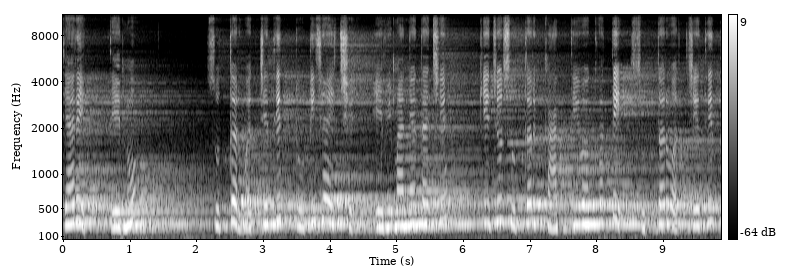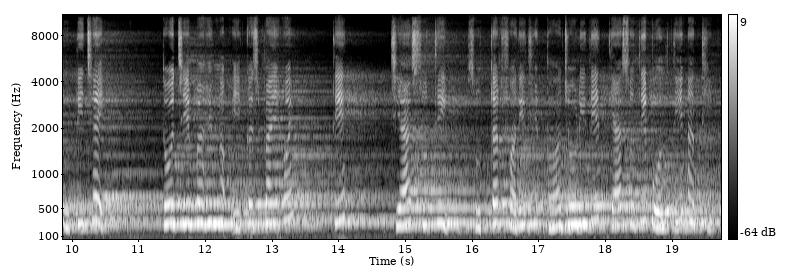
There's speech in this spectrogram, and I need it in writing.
ત્યારે તેનું સૂતર વચ્ચેથી તૂટી જાય છે. એવી માન્યતા છે કે જો સૂતર કાંતતી વખતે સૂતર વચ્ચેથી તૂટી જાય, તો જે બહેનનો એક જ ભાઈ હોય તે જ્યાં સુધી સૂતર ફરીથી ન જોડી દે, ત્યાં સુધી બોલતી નથી.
